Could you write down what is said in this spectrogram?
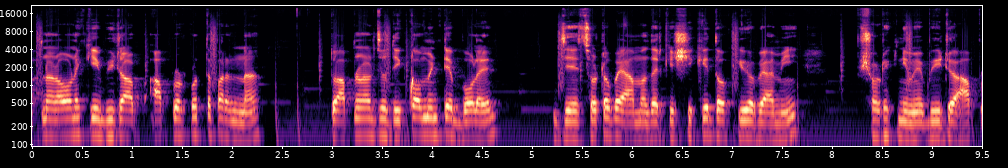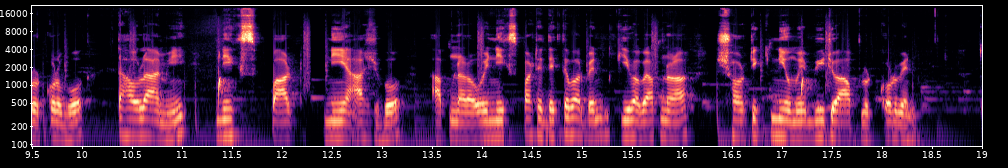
আপনারা অনেকেই ভিডিও আপলোড করতে পারেন না। তো আপনারা যদি কমেন্টে বলেন যে, ছোটো ভাই, আমাদেরকে শিখিয়ে দাও কীভাবে আমি সঠিক নিয়মে ভিডিও আপলোড করব। তাহলে আমি নেক্সট পার্ট নিয়ে আসব। আপনারা ওই নেক্সট পার্টে দেখতে পারবেন কীভাবে আপনারা সঠিক নিয়মে ভিডিও আপলোড করবেন। তো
